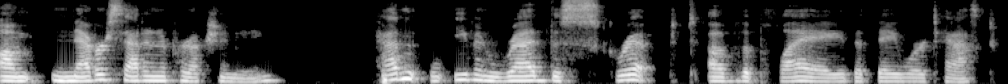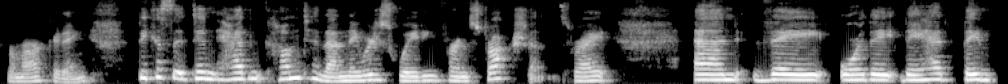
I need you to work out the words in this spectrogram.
um, never sat in a production meeting hadn't even read the script of the play that they were tasked for marketing because it didn't hadn't come to them. They were just waiting for instructions right? And they or they they had they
